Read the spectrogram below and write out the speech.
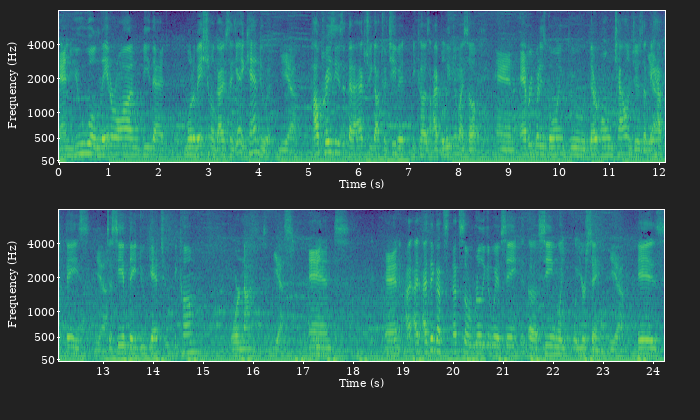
And you will later on be that motivational guy who says, "Yeah, you can do it." Yeah. How crazy is it that I actually got to achieve it because I believed in myself and everybody's going through their own challenges that they have to face Yeah. to see if they do get to become or not Yes. and and I, I- think that's that's a really good way of saying uh, seeing what, what you're saying Yeah. is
